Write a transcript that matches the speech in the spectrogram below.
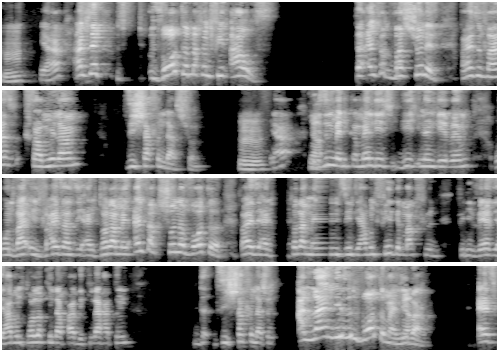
Mhm. Ja, anstatt Worte machen viel aus. Sag einfach was Schönes. Weißt du was, Frau Müller? Sie schaffen das schon. Mhm. Ja? Ja? Mit diesen Medikamenten, die ich, die ich Ihnen gebe, und weil ich weiß, dass Sie ein toller Mensch, einfach schöne Worte, weil Sie ein toller Mensch sind, Sie haben viel gemacht für, für die Welt, Sie haben tolle Kinder, die Kinder hatten. Sie schaffen das schon. Allein diese Worte, mein ja. Lieber, es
